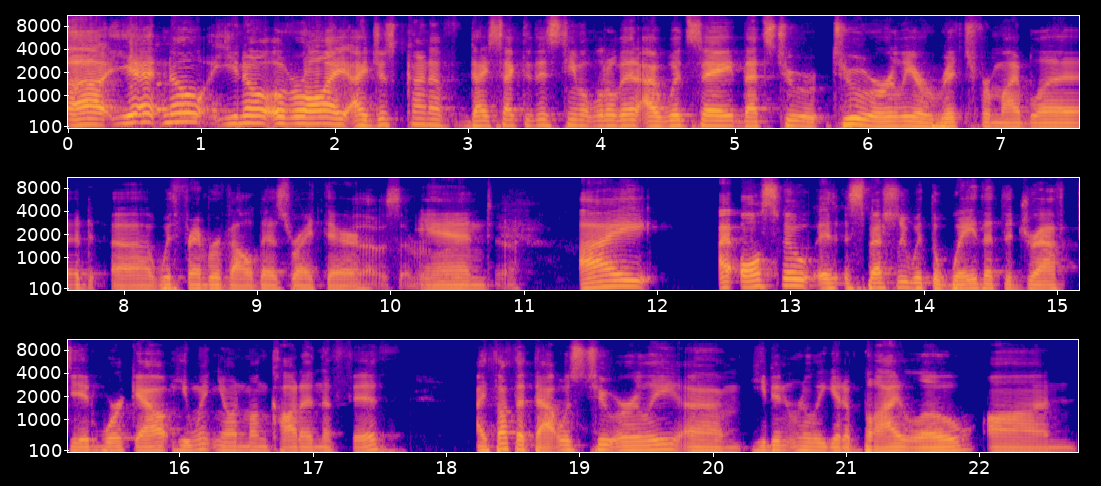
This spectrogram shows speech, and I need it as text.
Uh, yeah, no, you know, overall, I, I just kind of dissected this team a little bit. I would say that's too too early or rich for my blood. Uh, with Framber Valdez right there, that was. And- yeah. I I also, especially with the way that the draft did work out, he went Yoan Moncada in the fifth. I thought that that was too early. Um, he didn't really get a buy low on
